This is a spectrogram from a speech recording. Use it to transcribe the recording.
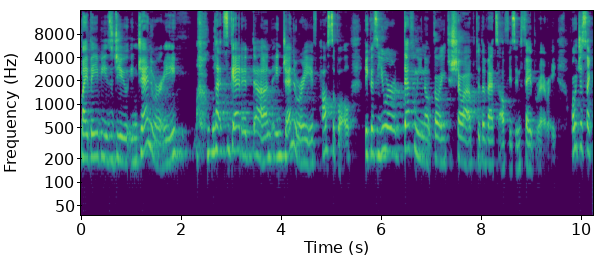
my baby is due in january let's get it done in january if possible because you're definitely not going to show up to the vet's office in february. Or just like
